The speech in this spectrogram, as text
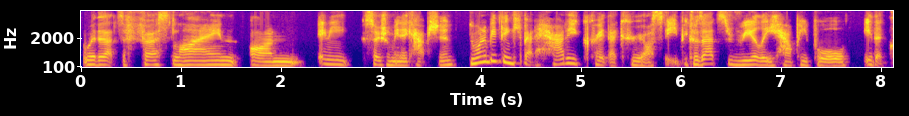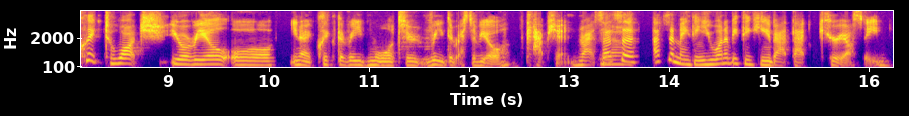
whether that's the first line on any social media caption, you want to be thinking about how do you create that curiosity? Because that's really how people either click to watch your reel or, you know, click the read more to read the rest of your caption, right? So yeah. that's the that's the main thing. You want to be thinking about that curiosity.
